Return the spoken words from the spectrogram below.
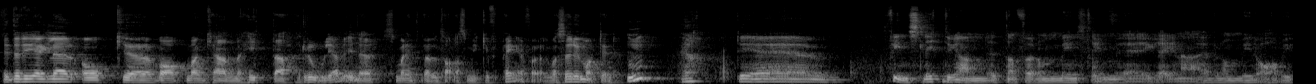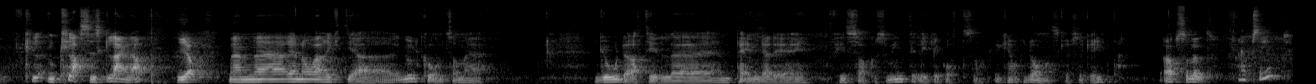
lite regler och eh, var man kan hitta roliga viner som man inte behöver betala så mycket för pengar för. Vad säger du Martin? Ja, det finns lite grann utanför de mainstream-grejerna. Även om idag har vi en klassisk line-up. Ja, Men eh, här är några riktiga guldkorn som är goda till eh, en peng där det finns saker som inte är lika gott. Så det är kanske de man ska försöka hitta. absolut. Absolut.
